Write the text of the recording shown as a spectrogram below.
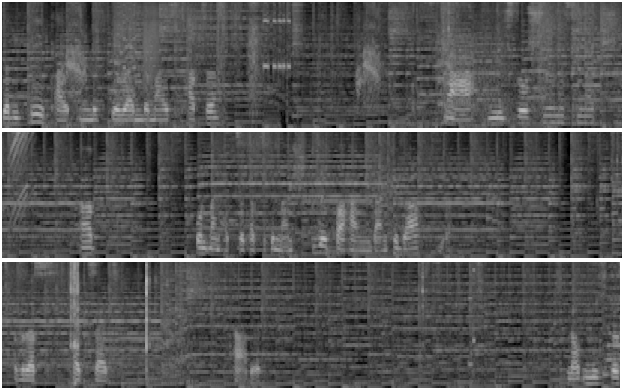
ja die Fähigkeiten mit gerandomized hatte. Ja, nicht so schönes Match. Ab. Und mein Headset hat sich in meinen Stuhl verhangen. Danke dafür. Also das Headset-Kabel. Glaube nicht, dass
